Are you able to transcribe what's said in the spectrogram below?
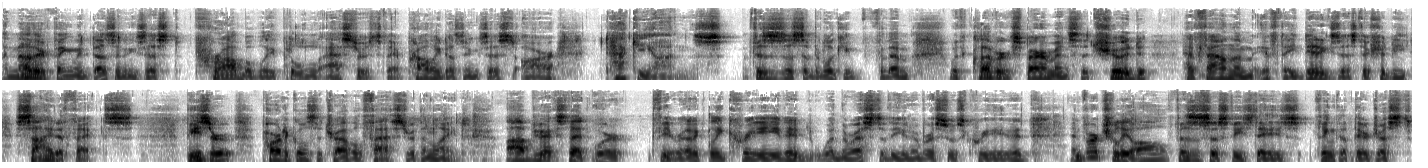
another thing that doesn't exist, probably, put a little asterisk there, probably doesn't exist, are tachyons. Physicists have been looking for them with clever experiments that should have found them if they did exist. There should be side effects. These are particles that travel faster than light. Objects that were theoretically created when the rest of the universe was created. And virtually all physicists these days think that they're just,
